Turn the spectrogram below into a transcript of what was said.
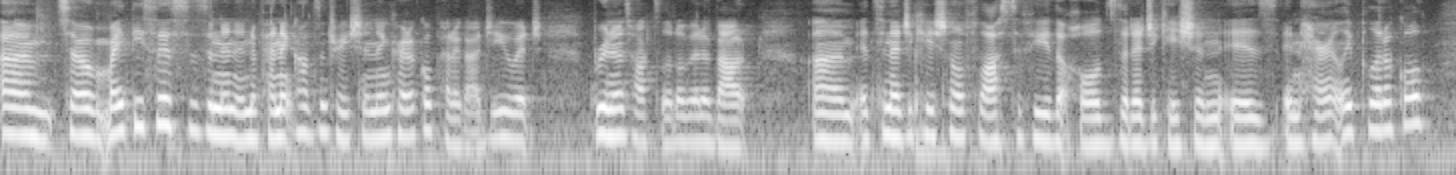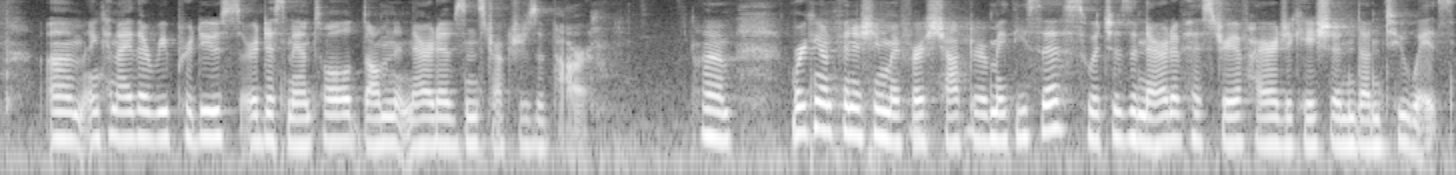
Um, so my thesis is in an independent concentration in critical pedagogy, which Bruna talked a little bit about. Um, it's an educational philosophy that holds that education is inherently political um, and can either reproduce or dismantle dominant narratives and structures of power. Um, I'm working on finishing my first chapter of my thesis, which is a narrative history of higher education done two ways.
